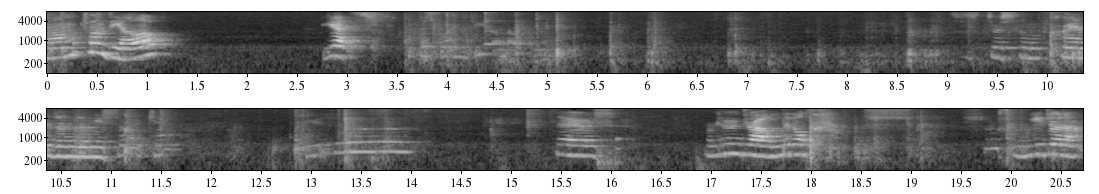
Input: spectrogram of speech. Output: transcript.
Um, which one's yellow? Yes, this one's yellow. There's some crayons under me so I can't. There's, we're gonna draw a little house. So we draw that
